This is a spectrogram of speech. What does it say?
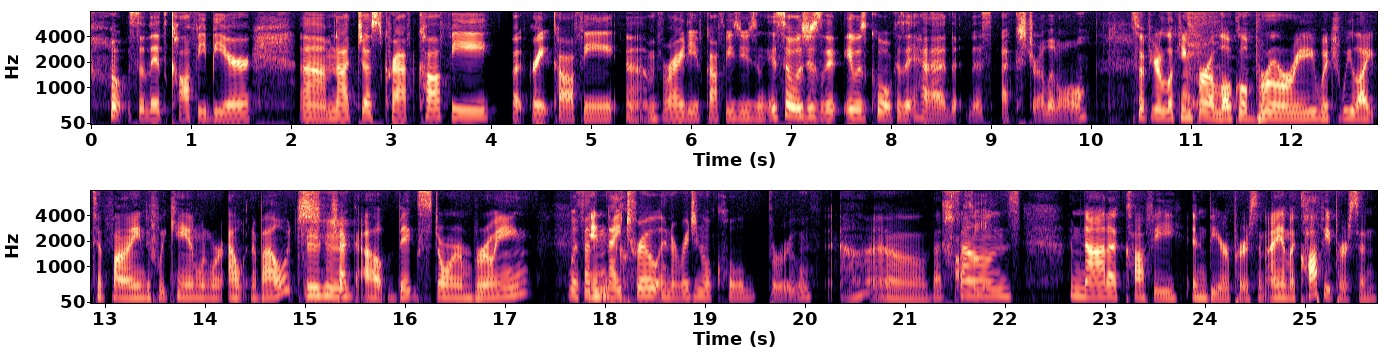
Co. So it's coffee beer, um, not just craft coffee, but great coffee, um, variety of coffees using. So it was just it was cool because it had this extra little. So if you're looking for a local brewery, which we like to find if we can when we're out and about, Mm-hmm. check out Big Storm Brewing. With a In- nitro and original cold brew. Oh, that Coffee. sounds. I'm not a coffee and beer person. I am a coffee person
